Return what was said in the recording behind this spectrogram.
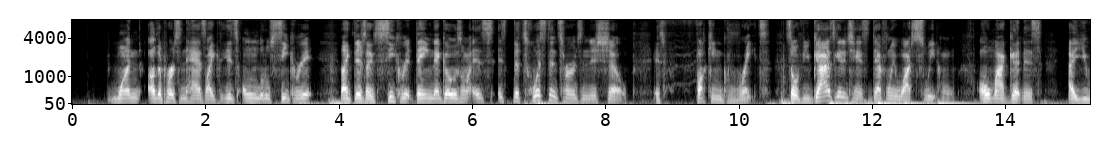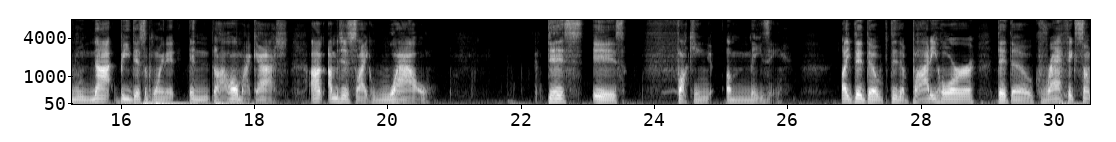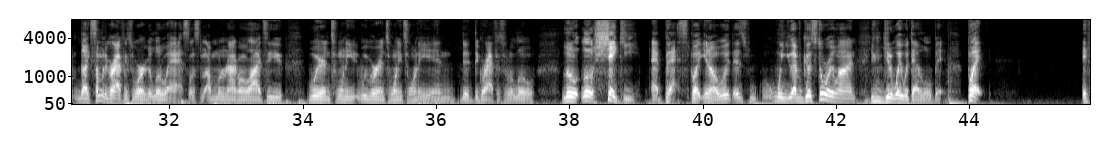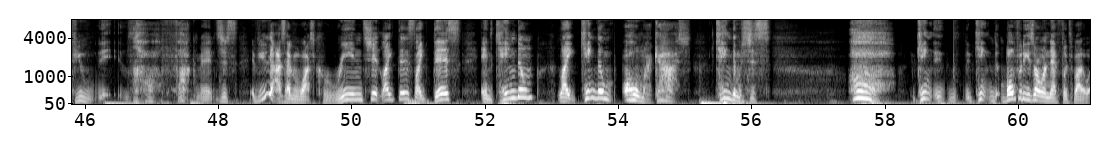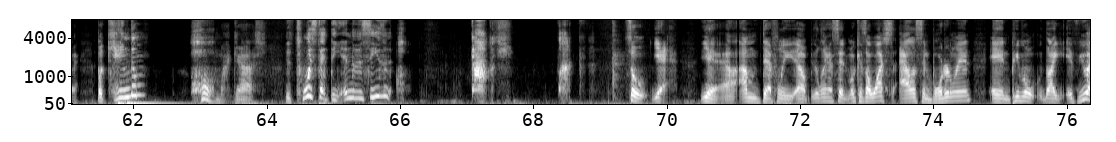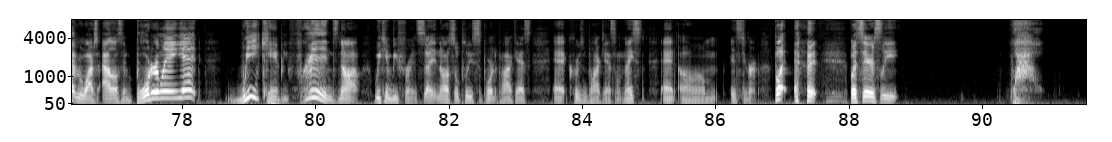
one other person has like his own little secret. Like there's a secret thing that goes on. It's it's the twists and turns in this show is fucking great. So if you guys get a chance definitely watch sweet home. Oh my goodness uh, you will not be disappointed in uh, oh my gosh. I'm, I'm just like, wow. This is fucking amazing. Like the the the, body horror, the the graphics, some like some of the graphics were a little ass. Let's, I'm not gonna lie to you. We're in twenty. We were in 2020, and the, the graphics were a little, little, little shaky at best. But you know, it's when you have a good storyline, you can get away with that a little bit. But if you, oh, fuck, man. It's just if you guys haven't watched Korean shit like this, like this and Kingdom, like Kingdom, oh my gosh. Kingdom is just oh King King both of these are on Netflix by the way. But Kingdom, oh my gosh. The twist at the end of the season, oh gosh. Fuck. So, yeah. Yeah, I'm definitely uh, like I said because I watched Alice in Borderland and people like if you haven't watched Alice in Borderland yet, we can't be friends. No, we can be friends. And also please support the podcast at Cruising Podcast on Nice at um Instagram. But but seriously, wow.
